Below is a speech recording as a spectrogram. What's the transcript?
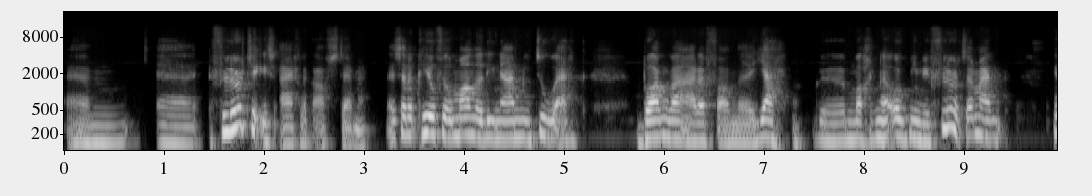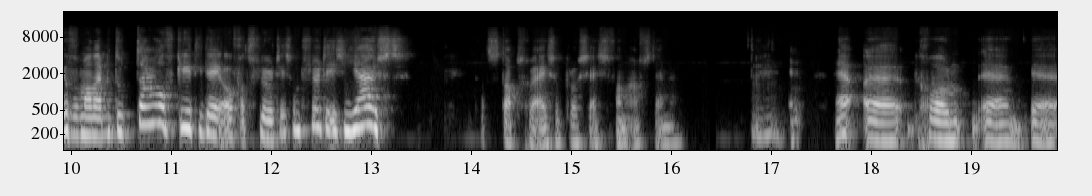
Um, flirten is eigenlijk afstemmen. Er zijn ook heel veel mannen die na MeToo eigenlijk bang waren van... ja, mag ik nou ook niet meer flirten? Maar heel veel mannen hebben een totaal verkeerd idee over wat flirten is. Want flirten is juist dat stapsgewijze proces van afstemmen. Mm en, uh, gewoon uh, uh,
